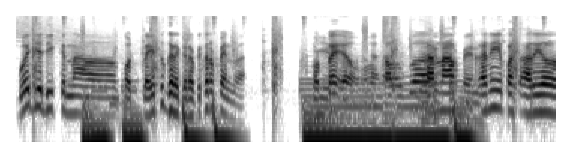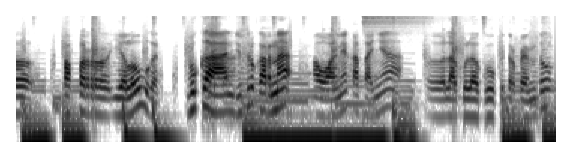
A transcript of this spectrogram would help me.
gue jadi kenal Coldplay itu gara-gara Peter Pan pak Coldplay ya oh, kalau gua karena kan ini pas Ariel cover Yellow bukan bukan justru karena awalnya katanya eh, lagu-lagu Peter Pan tuh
